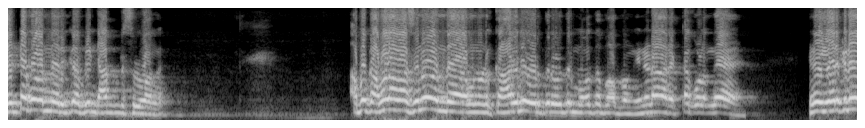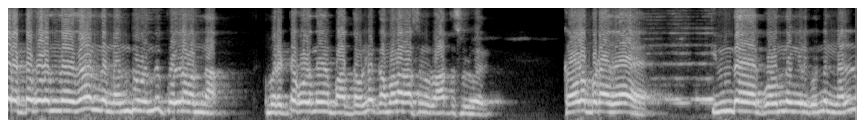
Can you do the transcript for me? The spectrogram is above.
ரெட்டை குழந்தை இருக்கு அப்படின்னு டாக்டர் சொல்லுவாங்க. அப்போ கமலஹாசனும் அந்த அவனோட காதலே ஒருத்தர் ஒருத்தர் முகத்தை பார்ப்பாங்க. என்னடா ரெட்டை குழந்தை? ஏன்னா ஏற்கனவே ரெட்டை குழந்தை தான் அந்த நந்து வந்து கொல்ல வந்தான். அப்ப ரெட்டை குழந்தைய பார்த்த உடனே கமலஹாசன் ஒரு வார்த்தை சொல்லுவார். கவலைப்படாத இந்த குழந்தைங்களுக்கு வந்து நல்ல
